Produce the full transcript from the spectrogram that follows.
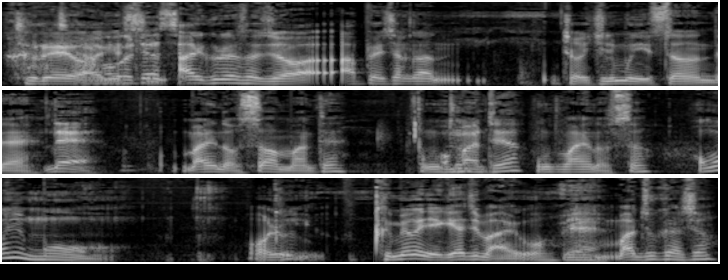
그래요, 알겠습니다. 아니 그래서 저 앞에 잠깐 저 질문이 있었는데 네. 많이 넣었어 엄마한테? 봉투? 엄마한테요? 봉투 많이 넣었어? 어머니 뭐 얼, 금액은 얘기하지 말고 예. 만족하셔?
